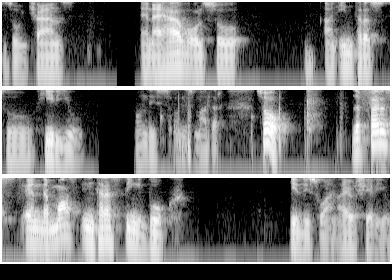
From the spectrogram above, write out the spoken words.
his own chance. And I have also an interest to hear you on this, on this matter. So the first and the most interesting book is this one. I will share you.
